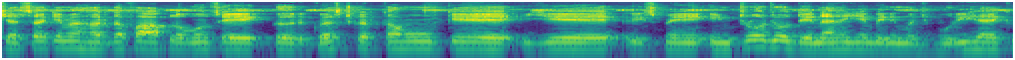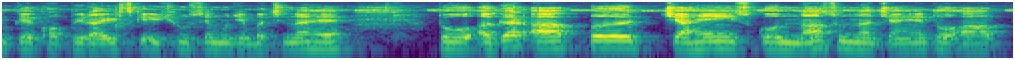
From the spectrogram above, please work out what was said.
जैसा कि मैं हर दफ़ा आप लोगों से एक रिक्वेस्ट करता हूँ कि ये इसमें इंट्रो जो देना है, ये मेरी मजबूरी है, क्योंकि कॉपीराइट्स के इशू से मुझे बचना है। तो अगर आप चाहें इसको ना सुनना चाहें तो आप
